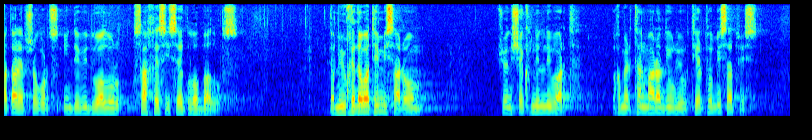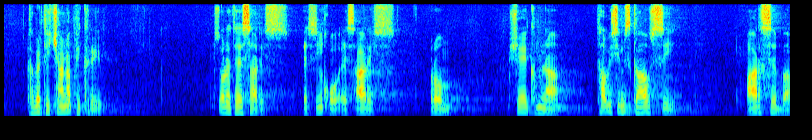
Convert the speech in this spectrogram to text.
ატარებს როგორც ინდივიდუალურ სახეს, ისე გლობალურს. და მიუხედავად იმისა, რომ ჩვენ შექმნილნი ვართ ღმერთთან მარადიული ურთიერთობისათვის, ღმერთის ჩანაფიქრი სწორედ ეს არის, ეს იყო, ეს არის, რომ შეექმნა თავისი მსგავსი არსება,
